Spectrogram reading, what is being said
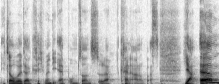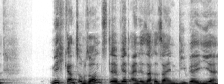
ich glaube, da kriegt man die App umsonst oder keine Ahnung was. Ja, ähm, nicht ganz umsonst äh, wird eine Sache sein, die wir hier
